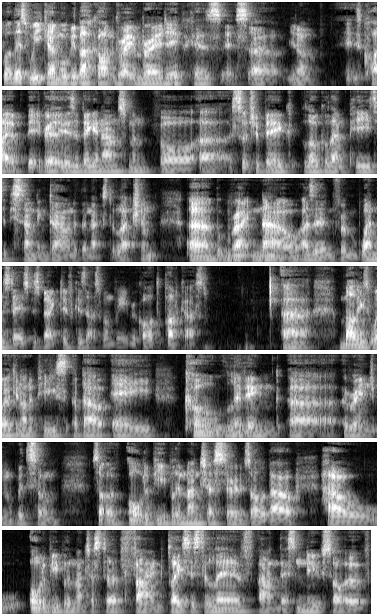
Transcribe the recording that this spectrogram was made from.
Well, this weekend we'll be back on Graham Brady because it's uh, you know it's quite a it really is a big announcement for uh, such a big local MP to be standing down at the next election. Uh, but right now, as in from Wednesday's perspective, because that's when we record the podcast, uh, Molly's working on a piece about a co-living uh, arrangement with some sort of older people in Manchester, and it's all about how older people in Manchester find places to live and this new sort of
